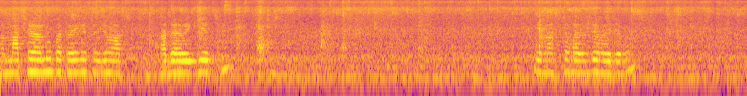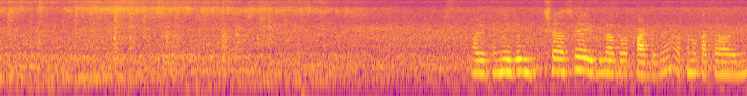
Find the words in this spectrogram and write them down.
আর মাছের আলু কাটা হয়ে গেছে, যে মাছ ভাজা হয়ে গিয়েছে। এই মাছটা ভাজতে হয়ে যাবে। আর এখানে এই যে উচ্ছে আছে এগুলো আবার কাটবে, এখনও কাটা হয়নি।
